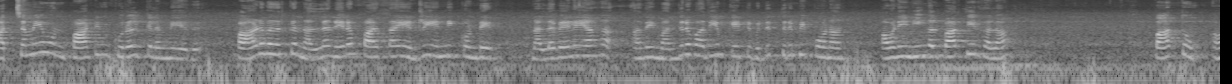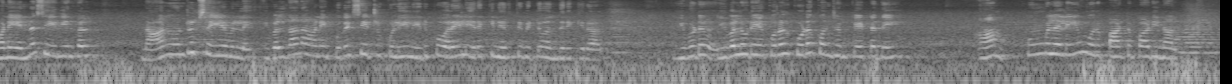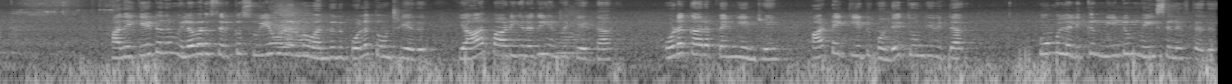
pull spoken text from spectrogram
அச்சமே உன் பாட்டின் குரல் கிளம்பியது. பாடுவதற்கு நல்ல நேரம் பார்த்தாய் என்று எண்ணிக்கொண்டேன். நல்ல வேளையாக. அதை மந்திரவாதியும் கேட்டுவிட்டு திரும்பி போனான். அவனை நீங்கள் பார்த்தீர்களா? பார்த்தோம். அவனை என்ன செய்தீர்கள்? நான் ஒன்றும் செய்யவில்லை. இவள்தான் அவனை புதை சேற்று குழியில் இடுப்பு வரையில் இறக்கி நிறுத்திவிட்டு வந்திருக்கிறாள். இவடு இவளுடைய குரல் கூட கொஞ்சம் கேட்டதே? ஆம். பூங்குழலியும் ஒரு பாட்டு பாடினாள். அதை கேட்டதும் இளவரசருக்கு சுய உணர்வு வந்தது போல தோன்றியது. யார் பாடுகிறது? என்று கேட்டார். ஓடக்கார பெண் என்றேன். பாட்டை கேட்டுக்கொண்டே தூங்கிவிட்டார். பூங்குழலிக்கு மீண்டும் மெய் சிலிர்த்தது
